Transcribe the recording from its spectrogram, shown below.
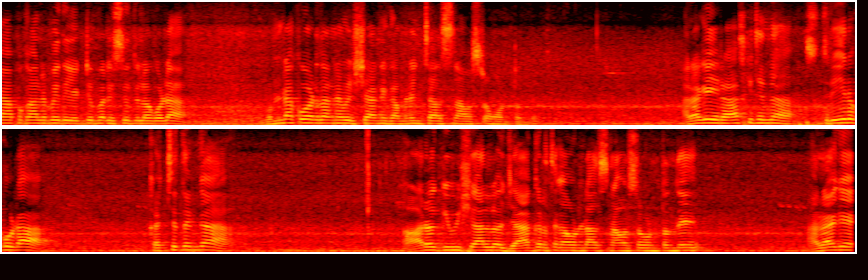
వ్యాపకాల మీద ఎట్టి పరిస్థితుల్లో కూడా ఉండకూడదన్న విషయాన్ని గమనించాల్సిన అవసరం ఉంటుంది. అలాగే ఈ రాశికి చెందిన స్త్రీలు కూడా ఖచ్చితంగా ఆరోగ్య విషయాల్లో జాగ్రత్తగా ఉండాల్సిన అవసరం ఉంటుంది. అలాగే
